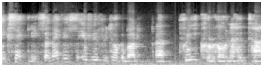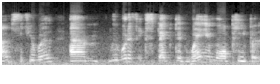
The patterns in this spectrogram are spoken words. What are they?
Exactly. So that is, if, if we talk about uh, pre-corona times, if you will, um, we would have expected way more people.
